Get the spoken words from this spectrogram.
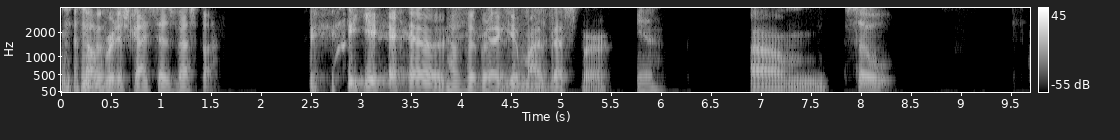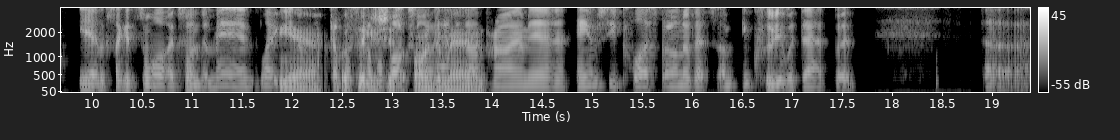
That's how a British guy says Vespa. yeah, How vi- gotta get my do that. Vesper. Yeah. Um, So yeah, it looks like it's well, it's on demand. Like Yeah, it's a couple, looks like couple it's just bucks on on, Amazon. Prime. Yeah, AMC Plus, but I don't know if that's um, included with that. But uh,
